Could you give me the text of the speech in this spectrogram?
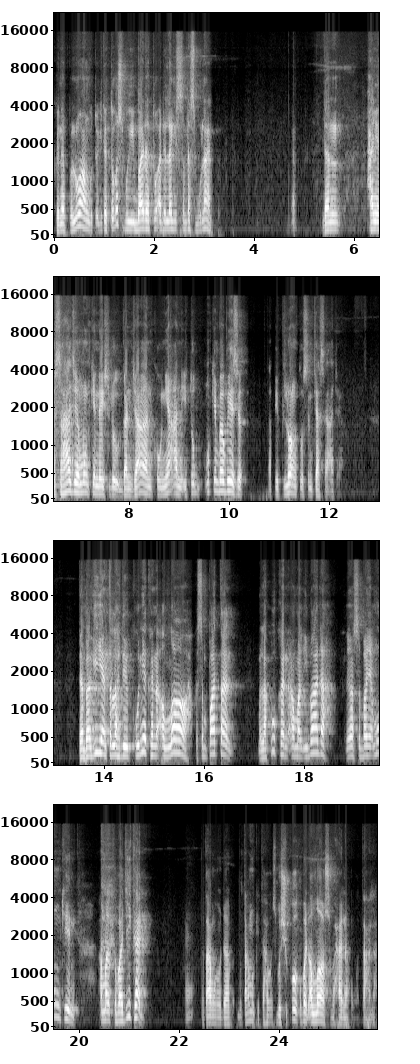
kena peluang untuk kita terus beribadah tu ada lagi 11 bulan. Ya. Dan hanya sahaja mungkin dari sudut ganjaran, kurniaan itu mungkin berbeza. Tapi peluang tu sentiasa ada. Dan bagi yang telah dikurniakan Allah kesempatan melakukan amal ibadah dengan sebanyak mungkin amal kebajikan. Ya. Pertama, pertama kita harus bersyukur kepada Allah Subhanahu Wa Taala.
